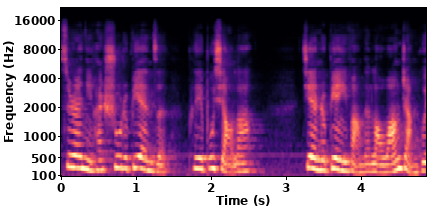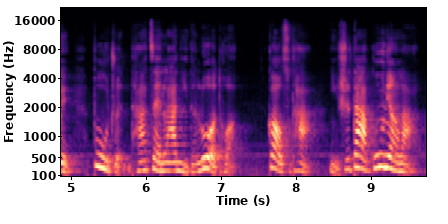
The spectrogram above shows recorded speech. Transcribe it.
虽然你还梳着辫子，可也不小了。见着便衣坊的老王掌柜，不准他再拉你的骆驼，告诉他你是大姑娘了。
